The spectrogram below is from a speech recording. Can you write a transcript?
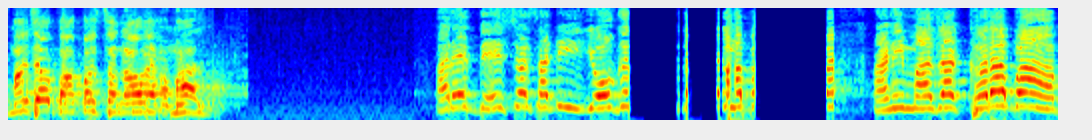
माझ्या बापाचं नाव आहे हमाल. अरे देशासाठी योग आणि माझा खरा बाप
